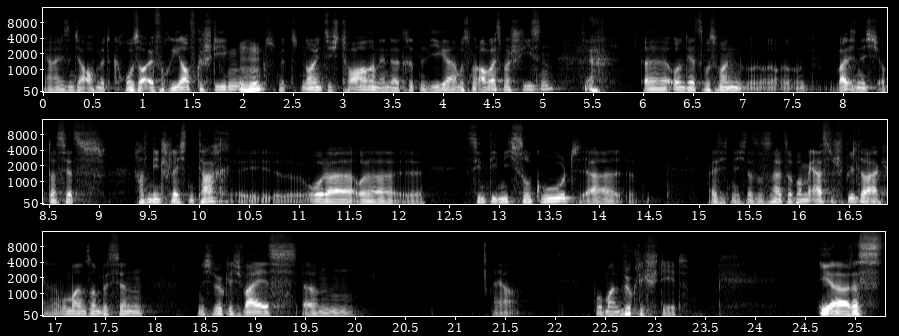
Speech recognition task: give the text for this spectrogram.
Ja, die sind ja auch mit großer Euphorie aufgestiegen Mhm. und mit 90 Toren in der dritten Liga muss man auch erstmal schießen. Äh, und jetzt muss man, und, weiß ich nicht, ob das jetzt, hatten die einen schlechten Tag äh, oder, oder äh, sind die nicht so gut? Ja, weiß ich nicht. Das ist halt so beim ersten Spieltag, wo man so ein bisschen nicht wirklich weiß, ähm, ja, wo man wirklich steht. ja, das,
